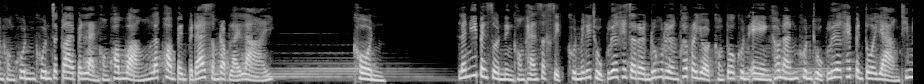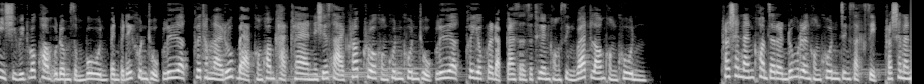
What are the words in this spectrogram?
รของคุณ คุณจะกลายเป็นแหล่งของความหวัง และความเป็นไปได้สำหรับหลายๆ คน และนี่เป็นส่วนหนึ่งของแผนศักดิ์สิทธิ์คุณไม่ได้ถูกเลือกให้เจริญรุ่งเรืองเพื่อประโยชน์ของตัวคุณเอง เท่านั้นคุณถูกเลือกให้เป็นตัวอย่างที่มีชีวิตว่าความอุดมสมบูรณ์เป็นไปได้คุณถูกเลือก เพื่อทำลายรูปแบบของความขาดแคลนในเชื้อสายครอบครัวของคุณคุณถูกเลือก เพื่อยกระดับการสั่นสะเทือนของสิ่งแวดล้อมของคุณ เพราะฉะนั้นความเจริญรุ่งเรืองของคุณจึงศักดิ์สิทธิ์ เพราะฉะนั้น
